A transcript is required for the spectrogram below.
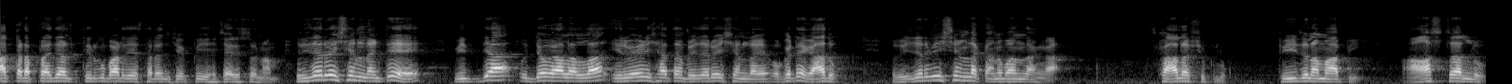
అక్కడ ప్రజలు తిరుగుబాటు చేస్తారని చెప్పి హెచ్చరిస్తున్నాం. రిజర్వేషన్లు అంటే విద్యా ఉద్యోగాలల్లో ఇరవై ఏడు శాతం రిజర్వేషన్ల ఒకటే కాదు. రిజర్వేషన్లకు అనుబంధంగా స్కాలర్షిప్లు ఫీజుల మాఫీ హాస్టళ్ళు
